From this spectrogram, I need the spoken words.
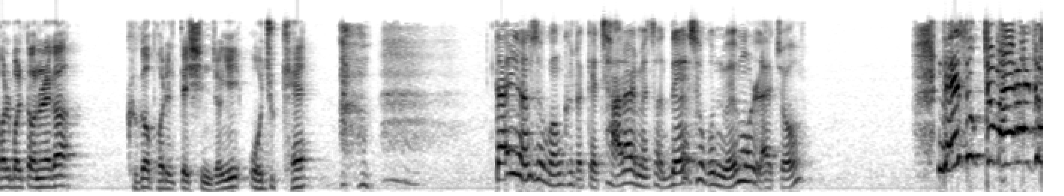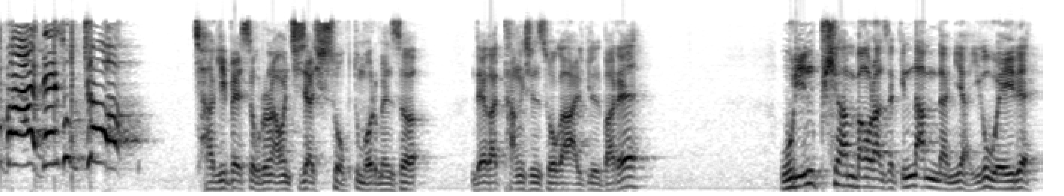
벌벌 떠는 애가 그거 버릴 때 심정이 오죽해? 딸 연속은 그렇게 잘 알면서 내 속은 왜 몰라줘? 내 속 좀 알아줘 봐! 내 속 좀! 자기 뱃속으로 나온 지 자식 속도 모르면서 내가 당신 속 알길 바래? 우린 피 한 방울 안 섞인 남남이야. 이거 왜 이래?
